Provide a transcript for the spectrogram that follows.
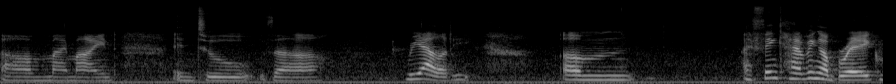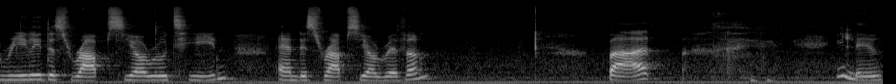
um, my mind into the reality. Um, I think having a break really disrupts your routine and disrupts your rhythm but hello.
